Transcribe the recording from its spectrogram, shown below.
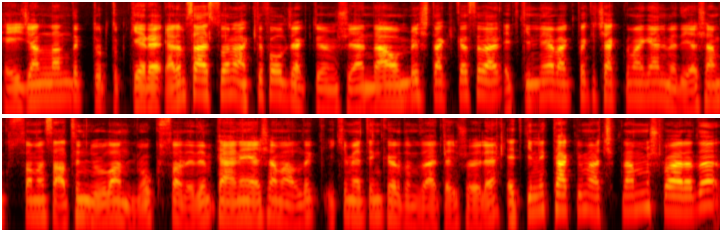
heyecanlandık durduk yere. Yarım saat sonra aktif olacak diyormuş. Yani daha 15 dakikası var. Etkinliğe bakmak hiç aklıma gelmedi. Yaşam kutsaması atınca ulan yoksa dedim. Bir tane yaşam aldık. İki metin kırdım zaten şöyle. Etkinlik takvimi açıklanmış bu arada.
